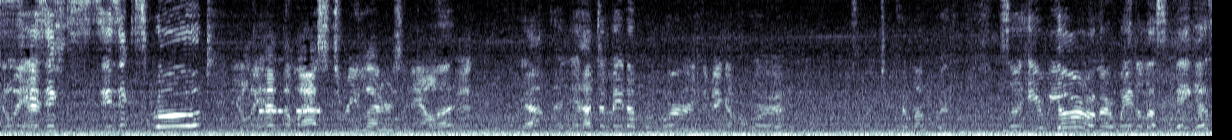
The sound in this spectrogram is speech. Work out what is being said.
You only had Zzyzx, Zzyzx Road. you only had the last three letters in the alphabet. Yeah, and you had to make up a word. to make up a word. That's what you come up with. So here we are on our way to Las Vegas.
